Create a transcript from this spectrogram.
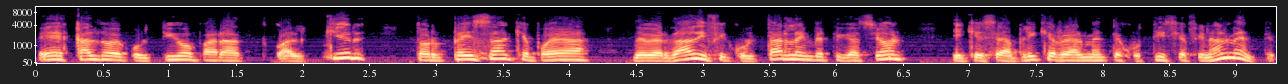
es caldo de cultivo para cualquier torpeza que pueda de verdad dificultar la investigación y que se aplique realmente justicia finalmente.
